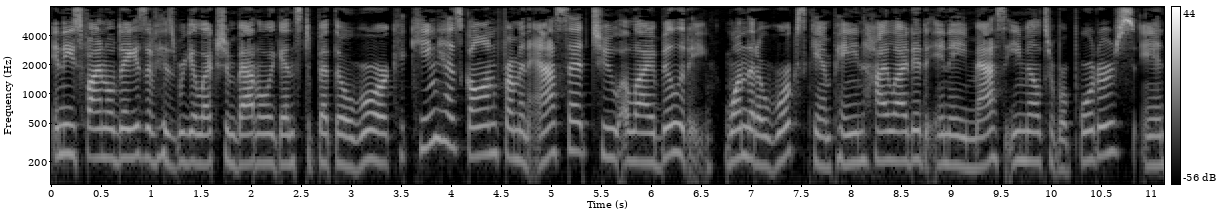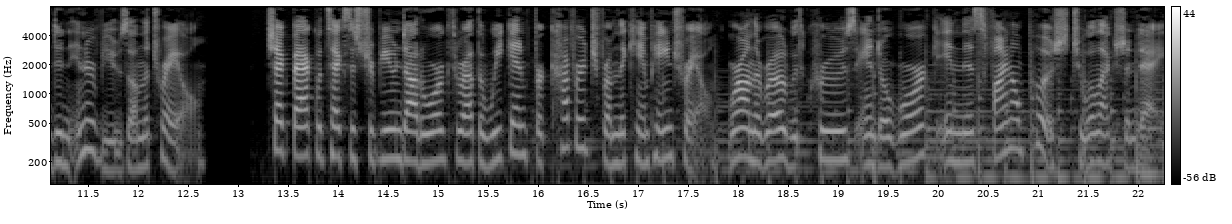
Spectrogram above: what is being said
In these final days of his reelection battle against Beto O'Rourke, King has gone from an asset to a liability, one that O'Rourke's campaign highlighted in a mass email to reporters and in interviews on the trail. Check back with TexasTribune.org throughout the weekend for coverage from the campaign trail. We're on the road with Cruz and O'Rourke in this final push to Election Day.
